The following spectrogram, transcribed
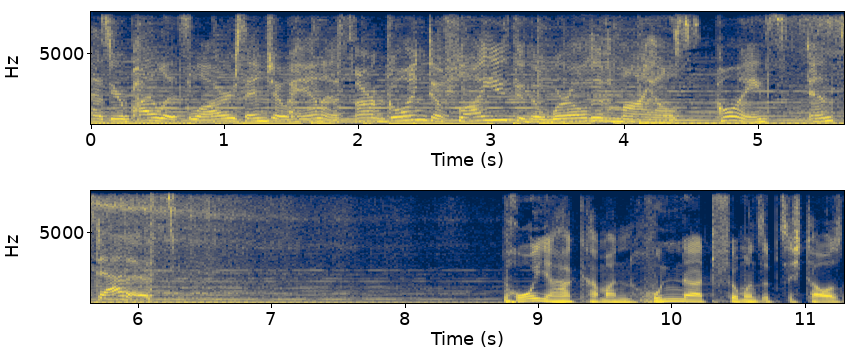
as your pilots Lars and Johannes are going to fly you through the world of miles, points and status. Pro Jahr kann man 175.000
